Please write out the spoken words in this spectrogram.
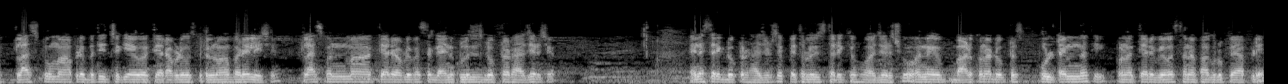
ક્લાસ ટુમાં આપણે બધી જ જગ્યાઓ અત્યારે આપણે હોસ્પિટલમાં ભરેલી છે. ક્લાસ વનમાં અત્યારે આપણી પાસે ગાયનોકોલોજીસ્ટ ડોક્ટર હાજર છે. એનેસ્થેટિક ડોક્ટર હાજર છે પેથોલોજીસ્ટ તરીકે હું હાજર છું અને બાળકોના ડોક્ટર ફૂલ ટાઈમ નથી પણ અત્યારે વ્યવસ્થાના ભાગરૂપે આપણે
